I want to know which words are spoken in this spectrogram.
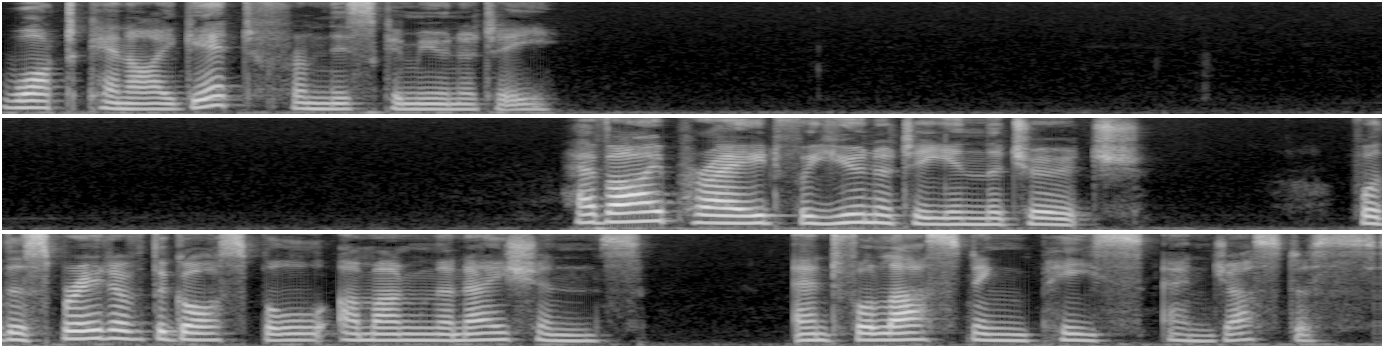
what can I get from this community? Have I prayed for unity in the Church, for the spread of the gospel among the nations, and for lasting peace and justice?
